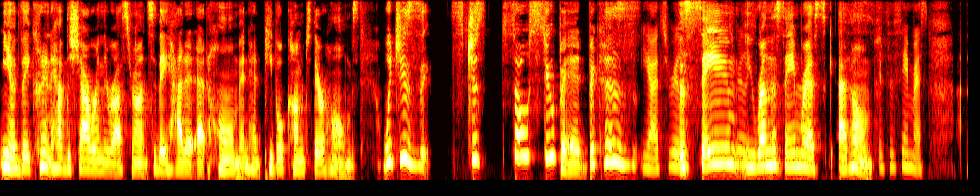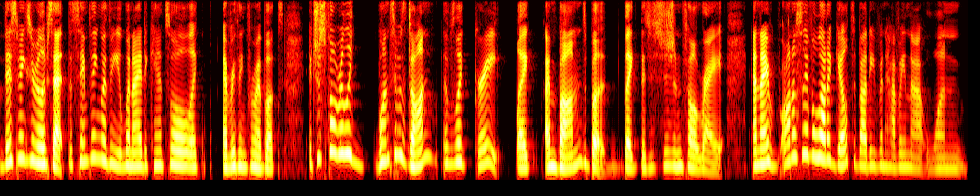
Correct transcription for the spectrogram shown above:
you know, they couldn't have the shower in the restaurant, so they had it at home and had people come to their homes, which is it's just so stupid because yeah, it's really the same really you run the same risk at home. It's the same risk. This makes me really upset. The same thing with me when I had to cancel like everything for my books. It just felt really once it was done, it was like great. Like I'm bummed, but like the decision felt right. And I honestly have a lot of guilt about even having that one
